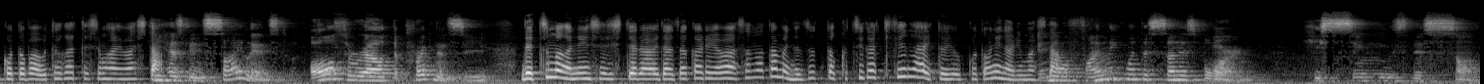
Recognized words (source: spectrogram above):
御言葉を疑ってしまいまし He た has been silenced all throughout the pregnancy. で妻が妊娠している間ザカリアはそのためにずっと口が聞けないということになりまし And た now, finally, when the son is born, he sings this song.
